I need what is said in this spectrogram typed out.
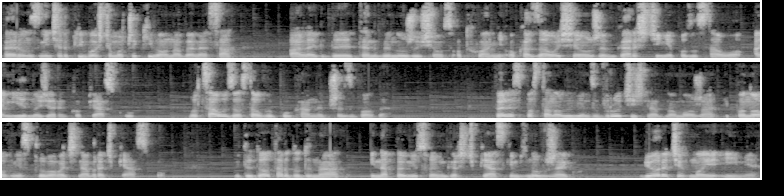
Perun z niecierpliwością oczekiwał na Welesa, ale gdy ten wynurzył się z otchłani, okazało się, że w garści nie pozostało ani jedno ziarenko piasku, bo cały został wypłukany przez wodę. Weles postanowił więc wrócić na dno morza i ponownie spróbować nabrać piasku. Gdy dotarł do dna i napełnił swoją garść piaskiem, znów rzekł: Biorę cię w moje imię.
